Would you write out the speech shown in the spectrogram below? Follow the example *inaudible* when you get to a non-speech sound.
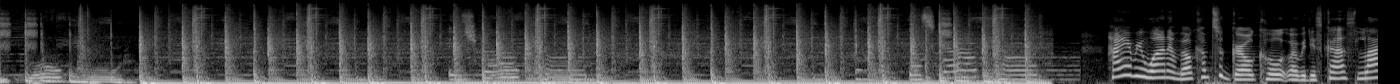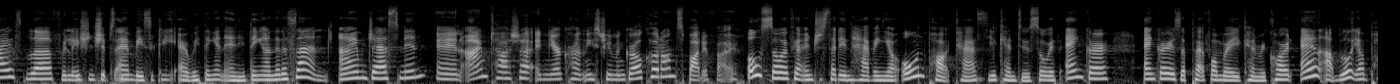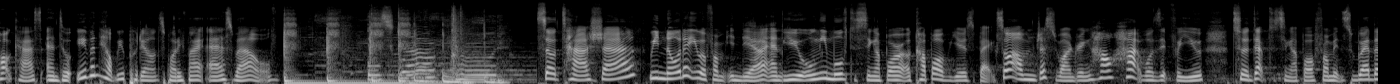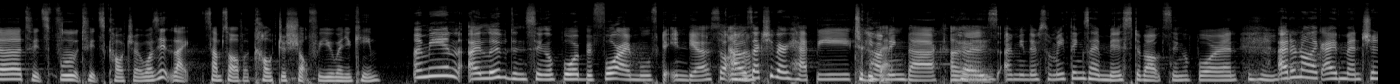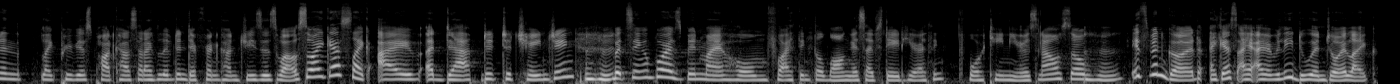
It's and welcome to Girl Code where we discuss life, love, relationships and basically everything and anything under the sun. I'm Jasmine. And I'm Tasha, and you're currently streaming Girl Code on Spotify. Also, if you're interested in having your own podcast, you can do so with Anchor. Anchor is a platform where you can record and upload your podcast and they'll even help you put it on Spotify as well. It's girl code. So Tasha, we know that you were from India and you only moved to Singapore a couple of years back. So I'm just wondering how hard was it for you to adapt to Singapore from its weather to its food to its culture? Was it like some sort of a culture shock for you when you came? I mean, I lived in Singapore before I moved to India, so I was Uh-huh. actually very happy To back. coming back Okay. because I mean, there's so many things I missed about Singapore, and Mm-hmm. I don't know, like I've mentioned in the like previous podcasts that I've lived in different countries as well. So I guess like I've adapted to changing, Mm-hmm. but Singapore has been my home for I think the longest I've stayed here. I think 14 years now, so Mm-hmm. it's been good. I guess I I really do enjoy like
